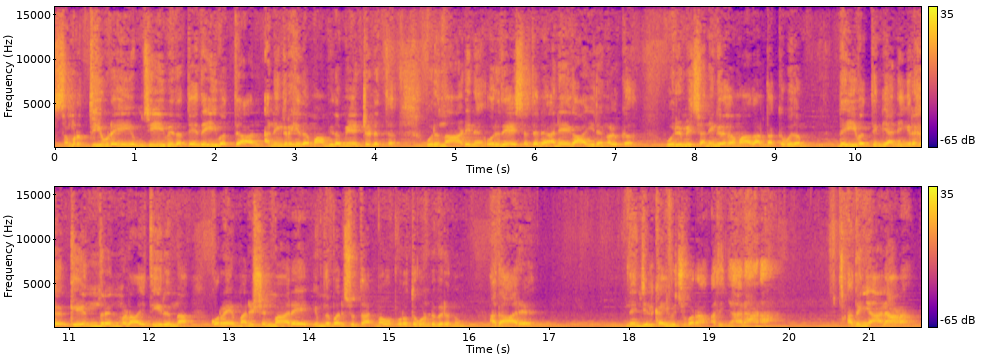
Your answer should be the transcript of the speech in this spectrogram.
സമൃദ്ധിയുടെയും ജീവിതത്തെ ദൈവത്താൽ അനുഗ്രഹിതമാം വിധം ഏറ്റെടുത്ത് ഒരു നാടിന് ഒരു ദേശത്തിന് അനേകായിരങ്ങൾക്ക് ഒരുമിച്ച് അനുഗ്രഹമാകാൻ തക്കവിധം ദൈവത്തിന്റെ അനുഗ്രഹ കേന്ദ്രങ്ങളായി തീരുന്ന കുറേ മനുഷ്യന്മാരെ ഇന്ന് പരിശുദ്ധാത്മാവ് പുറത്തു കൊണ്ടുവരുന്നു. അതാര്? നെഞ്ചിൽ കൈവച്ചു പറ അത് ഞാനാണ്. അത് ഞാനാണ്.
